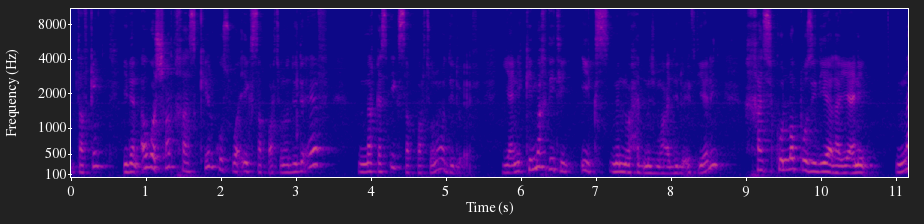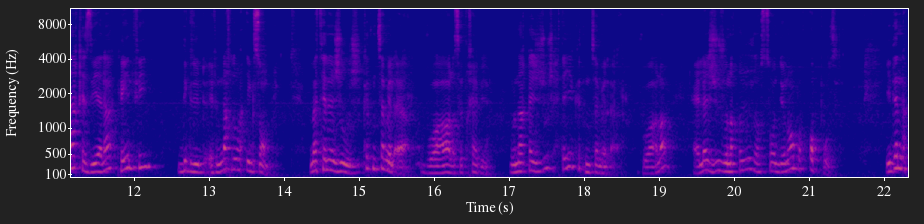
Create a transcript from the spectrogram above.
متفقين؟ اذا أول شرط خاص quel que soit x appartenant à D de f ناقص x appartenant à D de f يعني كيما خديتي x من واحد المجموعه D de f ديالي خاص يكون l'opposé ديالها يعني الناقص ديالها كاين في D de f ناخذ exemple مثلا جوج كتنتمي ل R voilà c'est très bien وناقص جوج حتى هي كتنتمي ل R voilà على جوج وناقص جوج sont des nombres opposés اذا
